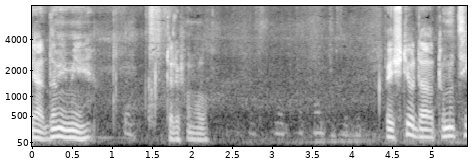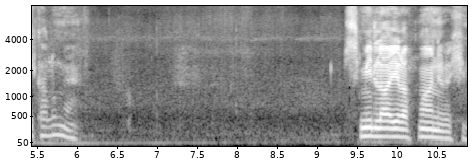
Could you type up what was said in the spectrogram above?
Ia, dă-mi mie telefonul ăla. Păi știu, dar tu nu ții ca lumea. Bismillahirrahmanirrahim.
